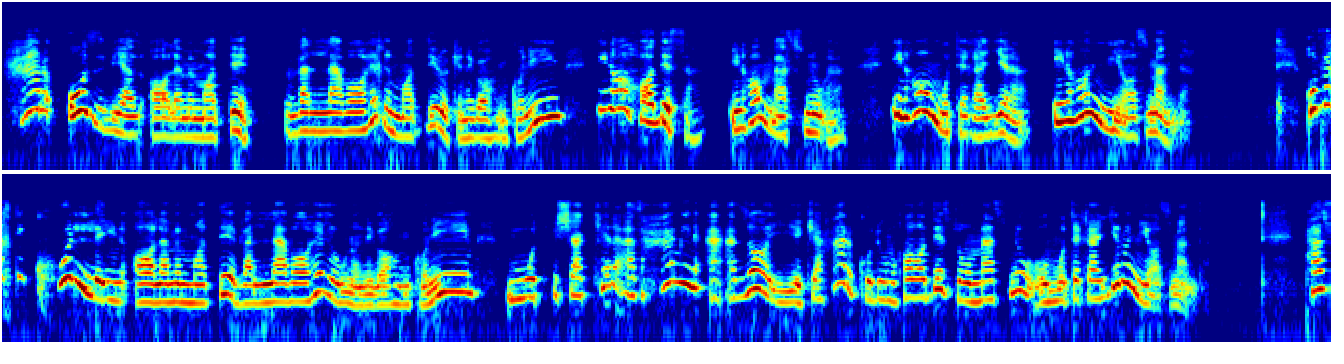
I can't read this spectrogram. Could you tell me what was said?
هر عضوی از عالم ماده و لواحق مادی رو که نگاه می‌کنیم اینها حادثن. اینها مصنوعن. اینها متغیرن. اینها نیازمندن. خب وقتی کل این عالم ماده و لواحق اون رو نگاه می‌کنیم متشکل از همین اعضاییه که هر کدوم حادث و مصنوع و متغیر و نیازمندن. پس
